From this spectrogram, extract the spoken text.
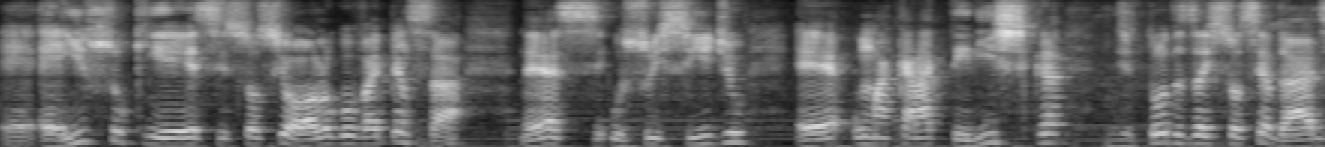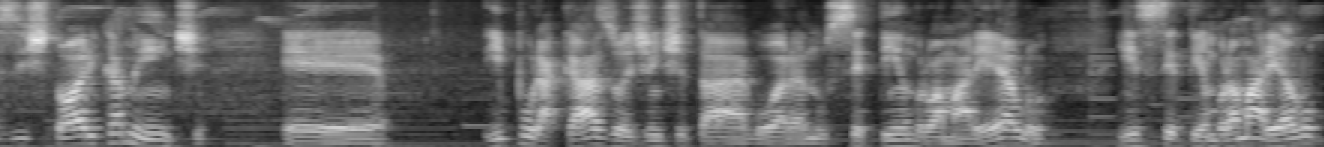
É, é isso que esse sociólogo vai pensar. Né? O suicídio é uma característica de todas as sociedades historicamente. É, e por acaso a gente está agora no Setembro Amarelo, e esse Setembro Amarelo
